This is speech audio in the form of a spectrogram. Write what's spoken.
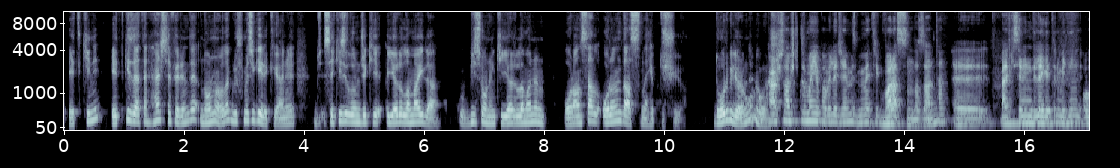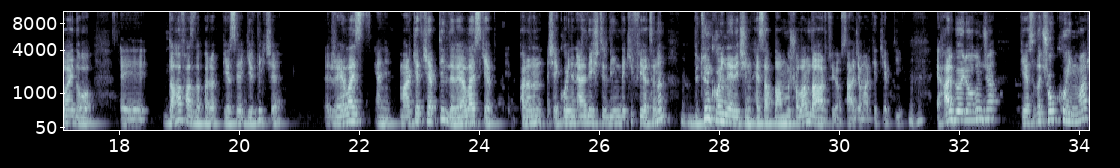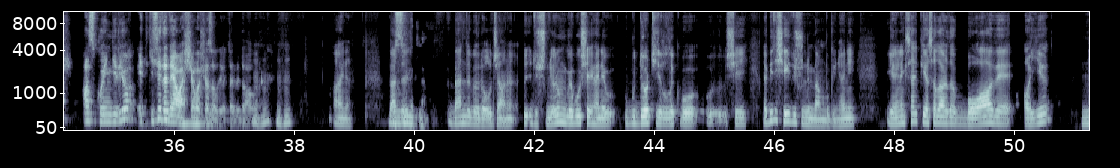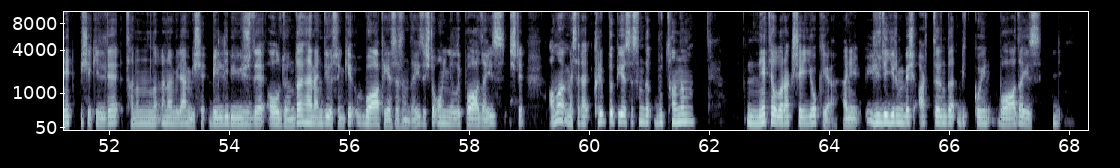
etkini etki zaten her seferinde normal olarak düşmesi gerekiyor. Yani 8 yıl önceki yarılamayla bir sonraki yarılamanın oransal oranı da aslında hep düşüyor. Doğru biliyorum değil mi? O karşılaştırma yapabileceğimiz bir metrik var aslında zaten. Ee, belki senin dile getirmediğin olay da o. Ee, daha fazla para piyasaya girdikçe e, realized yani market cap değil de realized cap paranın şey coin'in el değiştirdiğindeki fiyatının bütün coin'ler için hesaplanmış olan da artıyor. Sadece market cap değil. E, hal böyle olunca piyasada çok coin var. Az coin giriyor. Etkisi de, de yavaş yavaş azalıyor tabii doğal olarak. Hı hı hı. Aynen. Ben Kesinlikle. de ben de böyle olacağını düşünüyorum ve bu şey hani bu 4 yıllık bu şey ya bir de şeyi düşündüm ben bugün. Yani geleneksel piyasalarda boğa ve ayı net bir şekilde tanımlanabilen bir şey. Belli bir yüzde olduğunda hemen diyorsun ki boğa piyasasındayız. İşte 10 yıllık boğadayız. İşte ama mesela kripto piyasasında bu tanım net olarak şey yok ya. Hani %25 arttığında Bitcoin boğadayız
